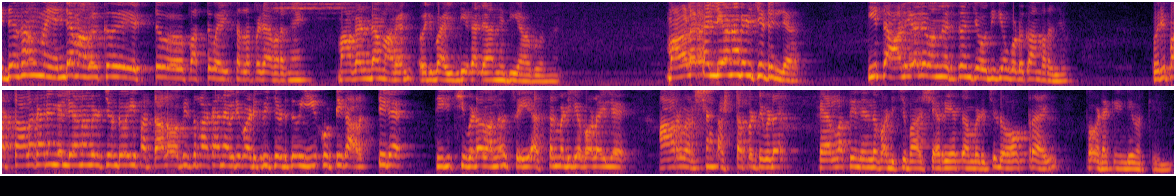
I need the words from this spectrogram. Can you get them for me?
ഇദ്ദേഹം എന്റെ മകൾക്ക് എട്ട് പത്ത് വയസ്സുള്ളപ്പോഴാണ് പറഞ്ഞേ മകളുടെ മകൻ ഒരു വൈദ്യ കലാനിധിയാകുമെന്ന്. മകളെ കല്യാണം കഴിച്ചിട്ടില്ല. ഈ താളിയോല വന്നൊരുത്തൻ ചോദിക്കും കൊടുക്കാൻ പറഞ്ഞു. ഒരു പട്ടാളക്കാരൻ കല്യാണം കഴിച്ചുകൊണ്ടോ ഈ പട്ടാള ഓഫീസറാക്കാൻ അവർ പഠിപ്പിച്ചെടുത്തു. ഈ കുട്ടി കറക്റ്റിൽ തിരിച്ചിവിടെ വന്നു. ശ്രീ എസ് എൻ മെഡിക്കൽ കോളേജിൽ ആറ് വർഷം കഷ്ടപ്പെട്ട് ഇവിടെ കേരളത്തിൽ നിന്ന് പഠിച്ച് ഭാഷ അറിയാത്തവൻ പഠിച്ച് ഡോക്ടറായി. ഇപ്പോൾ ഇവിടെ കേണ്ടി വർക്ക് ചെയ്യുന്നു.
